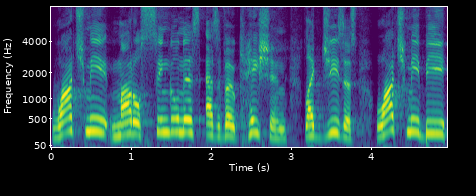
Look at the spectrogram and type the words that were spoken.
Watch me model singleness as a vocation like Jesus. Watch me be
